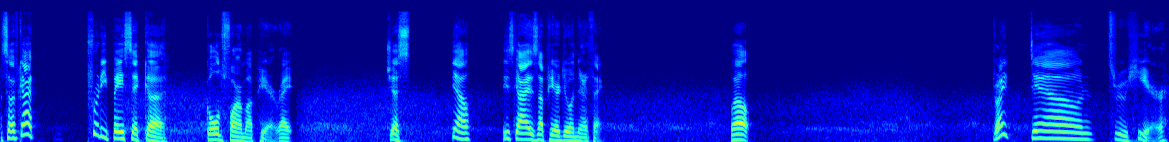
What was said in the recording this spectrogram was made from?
so I've got pretty basic uh, gold farm up here, right? Just, you know, these guys up here doing their thing. Well, right down through here.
